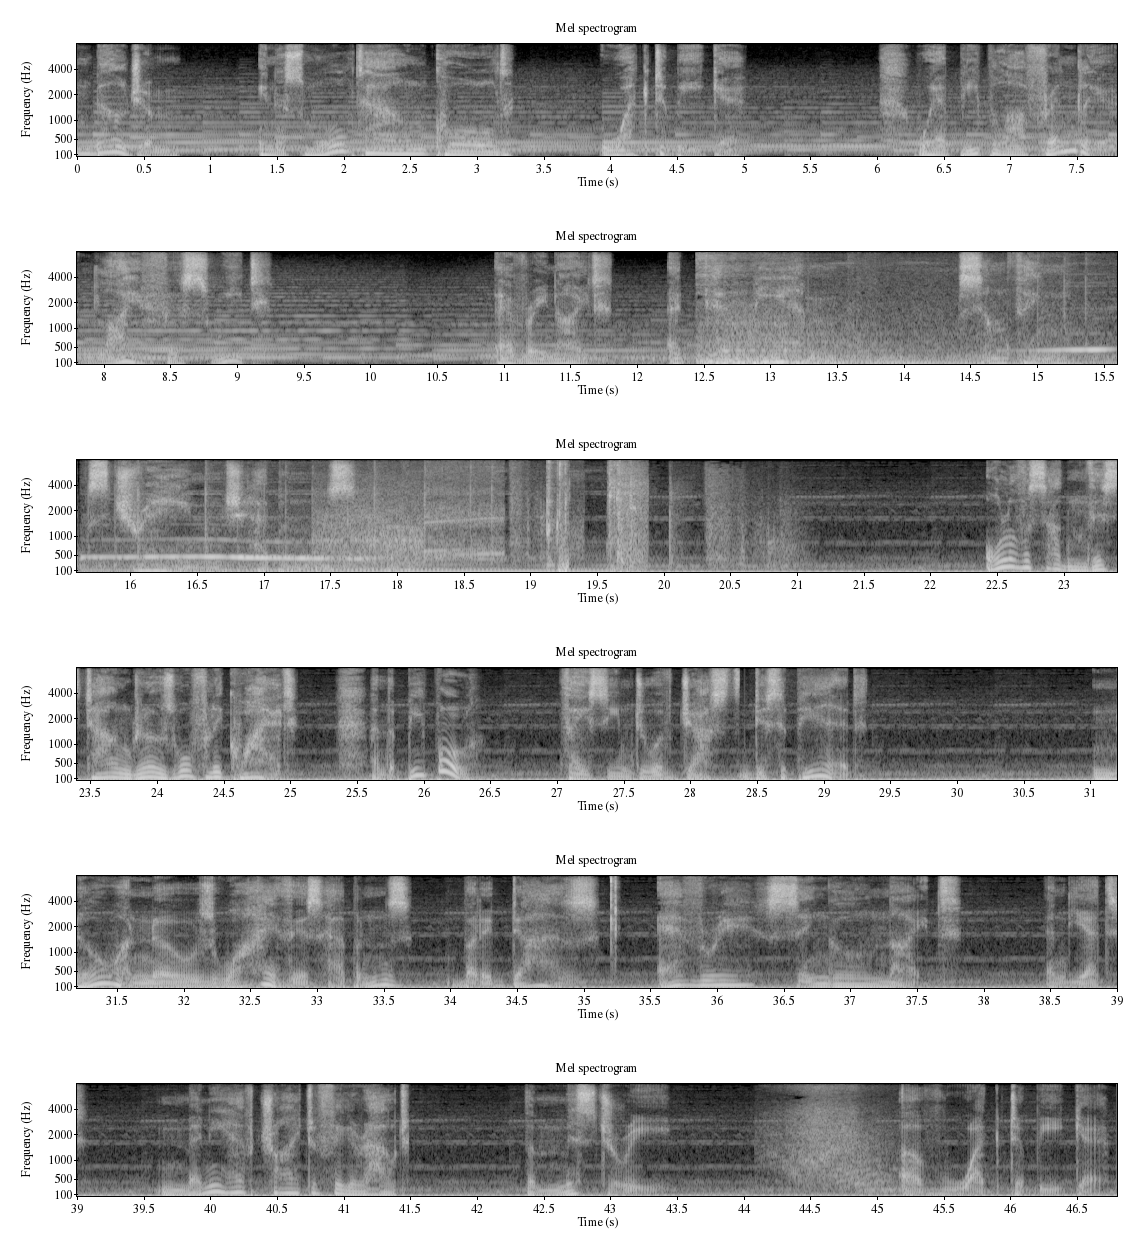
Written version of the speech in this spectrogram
Belgium, in a small town called Wachtebeke, where people are friendly and life is sweet. Every night at 10 p.m., something strange happens. All of a sudden, this town grows awfully quiet, and the people, they seem to have just disappeared. No one knows why this happens, but it does every single night. And yet, many have tried to figure out the mystery of Wachtebeke.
